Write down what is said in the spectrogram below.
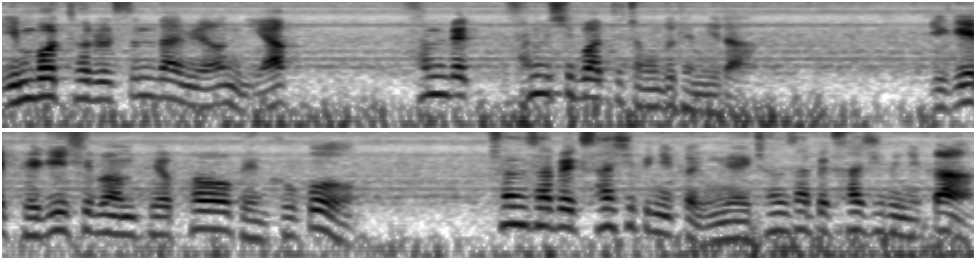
인버터를 쓴다면 약 330W 정도 됩니다. 이게 120A 파워뱅크고 1440이니까 용량이 1440이니까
